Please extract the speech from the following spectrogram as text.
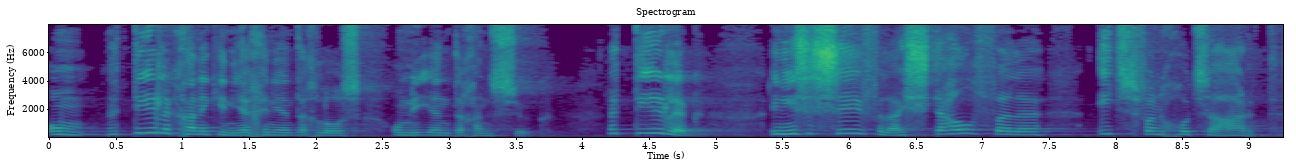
om natuurlik gaan ek die 99 los om die een te gaan soek. Natuurlik. En Jesus sê vir hulle, hy stel vir hulle iets van God se hart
